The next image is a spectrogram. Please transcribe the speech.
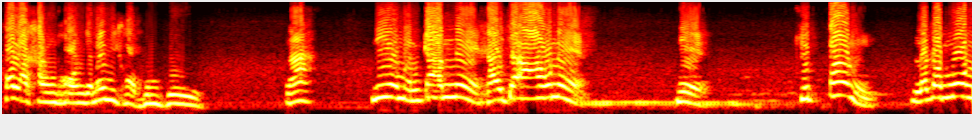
ถ้าระฆังทองจะไม่มีขอบชมพูนะนี่เหมือนกันเนี่ยใครจะเอาเนี่ยนี่คริปเปิลแล้วก็ม่วง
